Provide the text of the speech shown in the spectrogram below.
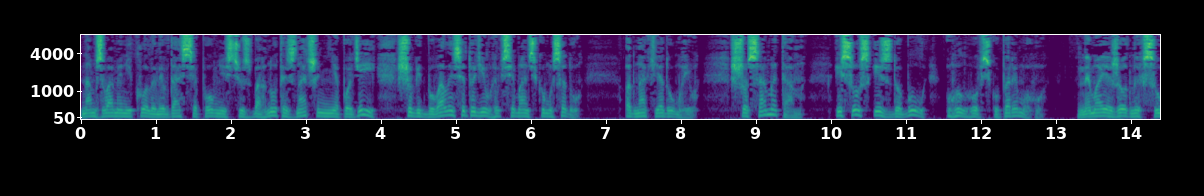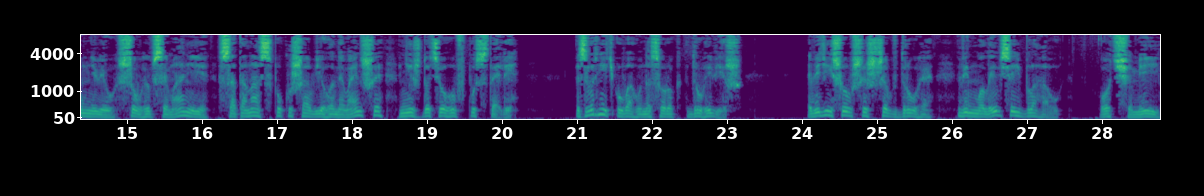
Нам з вами ніколи не вдасться повністю збагнути значення подій, що відбувалися тоді в Гевсіманському саду. Однак я думаю, що саме там Ісус і здобув Голговську перемогу. Немає жодних сумнівів, що в Гевсиманії сатана спокушав його не менше, ніж до цього в пустелі. Зверніть увагу на сорок другий вірш. Відійшовши ще вдруге, він молився і благав Отче мій,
